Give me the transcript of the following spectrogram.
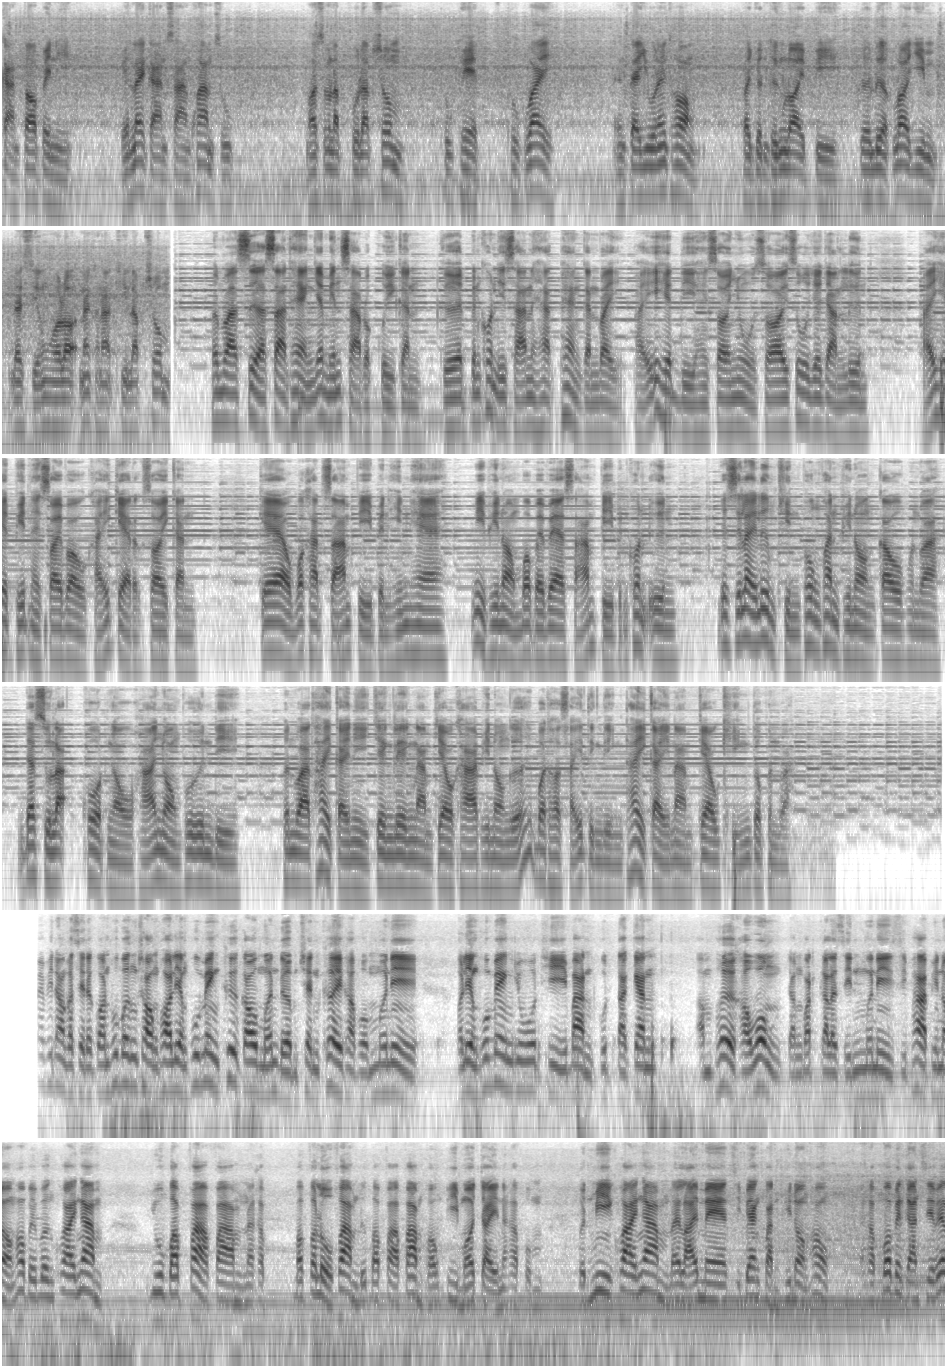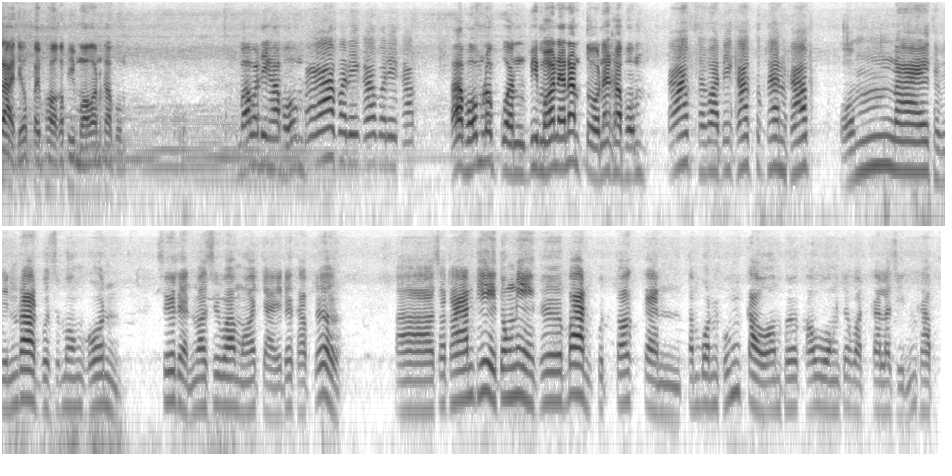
ายการต่อไปนี้ เป็นรายการสร้างความสุขเหมาะสำหรับผู้รับชมทุกเพศทุกวัยตั้งแต่อยู่ในท้องไปจนถึงร้อยปี เพื่อเลือกรอยยิ้ม และเสียงหัวเราะในขณะที่รับชมเพิ่นว่าเสื้อสาดแห้งย่าเหม็นสาบเราคุยกัน เกิดเป็นคนอีสานให้ฮักแพ่งกันไว้ไผเฮ็ดดีให้ซอยอยู่ซอยสู้ย่าย่านลืนไผเฮ็ดผิดให้ซอยเบาไขแก่รักซอยกัน แก้วบ่คัดสามปีเป็นหินแฮมีพี่น้องบ่ไปแบสามปีเป็นคนอื่น อย่าสิไล่ลืมถิ่นพงพันพี่น้องเก่าเพิ่นว่ายัสุระโคตรเหงาหาหยองผู้อื่นดี เพิ่นว่าไทยไก่นี่เจงเลงน้ำแก้วคาพี่น้องเอ้ยบ่ทอใสติ่งดิ่งไทยไก่น้ำแก้วขิงตัวเพิ่นว่าพี่น้องเกษตรกรผู้เบิ่งช่องพอเลี้ยงผู้เม่งคือเก่าเหมือนเดิมเช่นเคยครับผมมื้อนี้พอเลี้ยงผู้เม่งอยู่ที่บ้านกุดตะแกนอำเภอเขาวง จังหวัดกาฬสินธุ์มื้อนี้สิพาพี่น้องเข้าไปเบิ่งควายงาม อยู่บัฟฟ้าฟาร์มนะครับบัฟฟาโลฟาร์มหรือบัฟฟ้าฟาร์มของพี่หมอใจนะครับผมเพิ่นมีควายงามหลาย ๆ แม่สิแบ่งปันพี่น้องเฮา นะครับบ่เป็นการเสียเวลาเดี๋ยวไปพอกับพี่หมอกันครับผมหมอสวัสดีครับผมครับสวัสดีครับสวัสดีครับครับผมรบกวนพี่หมอแนะนำตัวนะครับผมครับ สวัสดีครับทุกท่านครับ ผมนายถวินราชบุษมงคลชื่อเด่นว่าชื่อว่าหมอใจเด้อครับเด้ออ่าสถานที่ตรงนี้คือบ้านกุดตอกแก่นตำบลคุ้มเก่าอำเภอเขาวงจังหวัดกาฬสินธุ์ครับ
